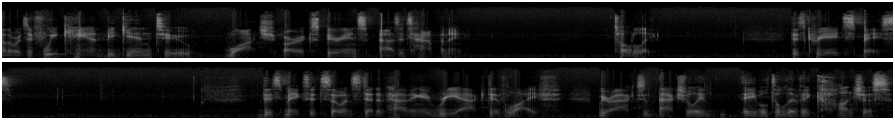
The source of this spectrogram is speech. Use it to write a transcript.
In other words, if we can begin to watch our experience as it's happening. Totally. This creates space. This makes it so instead of having a reactive life, we are act- actually able to live a conscious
